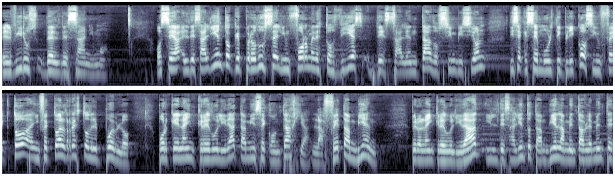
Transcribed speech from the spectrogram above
El virus del desánimo. O sea, el desaliento que produce el informe de estos diez desalentados sin visión, dice que se multiplicó, se infectó, infectó al resto del pueblo, porque la incredulidad también se contagia, la fe también pero la incredulidad y el desaliento también lamentablemente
